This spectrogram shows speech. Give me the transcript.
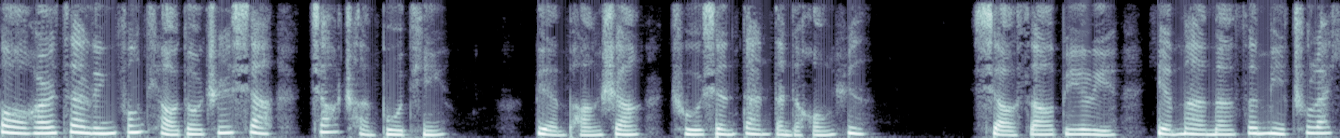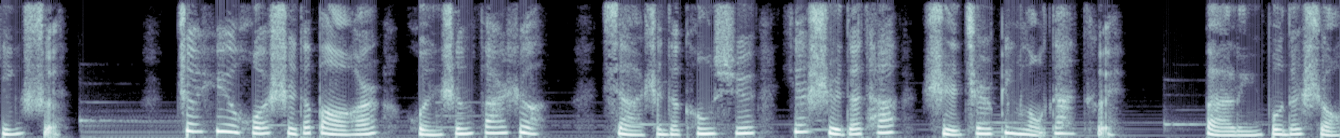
宝儿在林峰挑逗之下娇喘不停，脸庞上出现淡淡的红晕，小骚逼里也慢慢分泌出来饮水，这欲火使得宝儿浑身发热，下身的空虚也使得他使劲并拢大腿，把林峰的手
